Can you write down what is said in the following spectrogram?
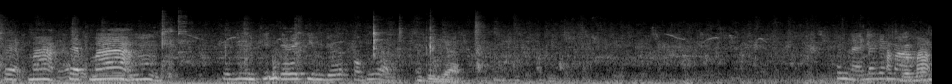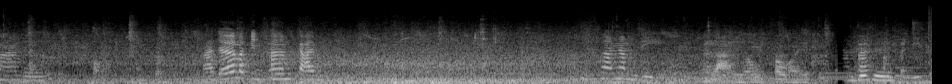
แซ่บมากแซ่บมากอืมจะยืนกินจะได้กินเยอะกว่าเพื่อนทุกอย่างคนไหนไม่ได้มาก็มาหรือมาเด้อมากินข้าวน้ำกันข้าวน้ำดีหลายเข้าไว้ก็คือโอ้ยเป็นยังไง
